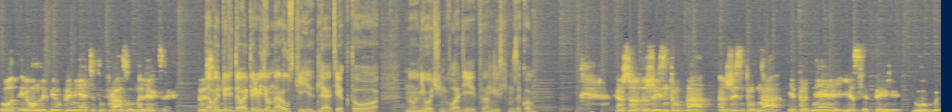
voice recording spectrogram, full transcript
Вот. И он любил применять эту фразу на лекциях. есть, давай, пере, давай переведем на русский для тех, кто ну, не очень владеет английским языком. Хорошо, жизнь трудна, жизнь трудна и труднее, если ты глупый.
